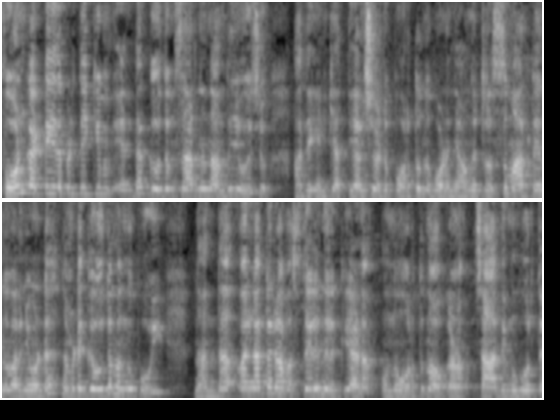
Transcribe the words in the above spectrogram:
ഫോൺ കട്ട് ചെയ്തപ്പോഴത്തേക്കും എന്താ ഗൗതം സാറിന് നന്ദ് ചോദിച്ചു. അതെ എനിക്ക് അത്യാവശ്യമായിട്ട് പുറത്തൊന്ന് പോകണം ഞാൻ ഒന്ന് ഡ്രസ്സ് മാറട്ടെ എന്ന് പറഞ്ഞുകൊണ്ട് നമ്മുടെ ഗൗതം അങ്ങ് പോയി. നന്ദ വല്ലാത്തൊരു അവസ്ഥയിൽ നിൽക്കുകയാണ്. ഒന്ന് ഓർത്ത് നോക്കണം. ശാന്തി മുഹൂർത്ത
